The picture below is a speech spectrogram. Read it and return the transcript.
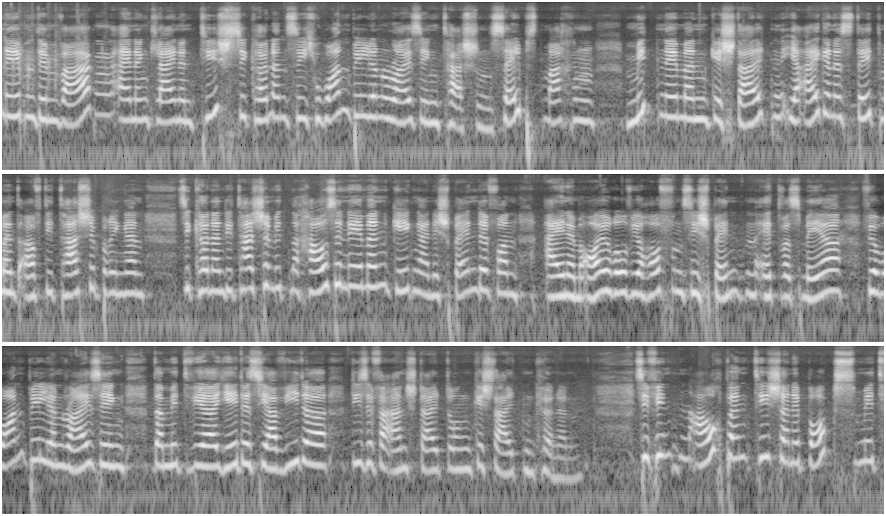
neben dem Wagen einen kleinen Tisch. Sie können sich One Billion Rising Taschen selbst machen, mitnehmen, gestalten, Ihr eigenes Statement auf die Tasche bringen. Sie können die Tasche mit nach Hause nehmen gegen eine Spende von einem Euro. Wir hoffen, Sie spenden etwas mehr für One Billion Rising, damit wir jedes Jahr wieder diese Veranstaltung gestalten können. Sie finden auch beim Tisch eine Box mit,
